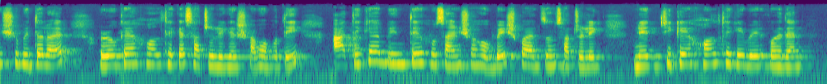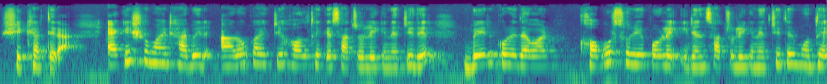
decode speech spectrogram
বিশ্ববিদ্যালয়ের রোকেয়া হল থেকে ছাত্রলীগের সভাপতি আতিকা বিনতে হোসাইন সহ বেশ কয়েকজন ছাত্রলীগ নেত্রীকে হল থেকে বের করে দেন শিক্ষার্থীরা। একই সময় ঢাবির আরও কয়েকটি হল থেকে ছাত্রলীগ নেত্রীদের বের করে দেওয়ার খবর ছড়িয়ে পড়লে ইডেন ছাত্রলীগ নেতৃত্বের মধ্যে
